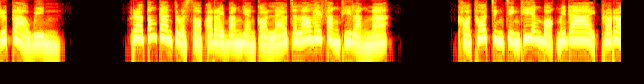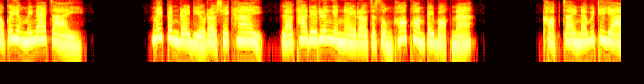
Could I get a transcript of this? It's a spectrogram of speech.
หรือเปล่าวิน เราต้องการตรวจสอบอะไรบางอย่างก่อนแล้วจะเล่าให้ฟังทีหลังนะ ขอโทษจริง ๆ ที่ยังบอกไม่ได้ เพราะเราก็ยังไม่แน่ใจ ไม่เป็นไรเดี๋ยวเราเช็คให้ แล้วถ้าได้เรื่องยังไงเราจะส่งข้อความไปบอกนะ ขอบใจนะวิทยา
